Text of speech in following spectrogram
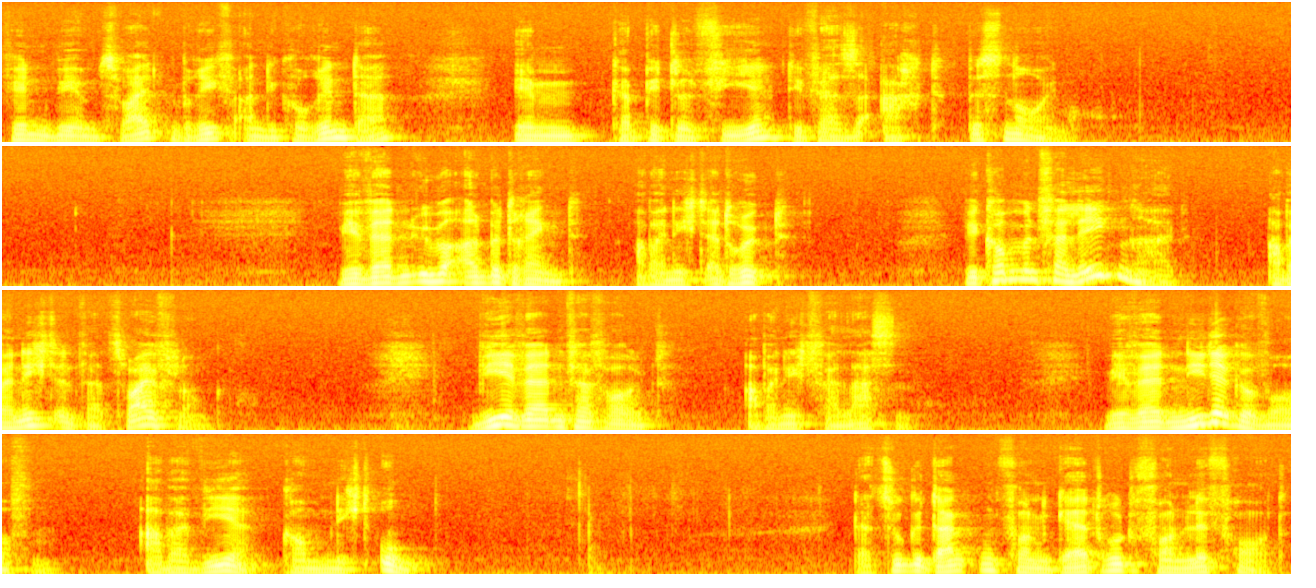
finden wir im zweiten Brief an die Korinther im Kapitel 4, die Verse 8 bis 9. Wir werden überall bedrängt, aber nicht erdrückt. Wir kommen in Verlegenheit, aber nicht in Verzweiflung. Wir werden verfolgt, aber nicht verlassen. Wir werden niedergeworfen, aber wir kommen nicht um. Dazu Gedanken von Gertrud von Lefort.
